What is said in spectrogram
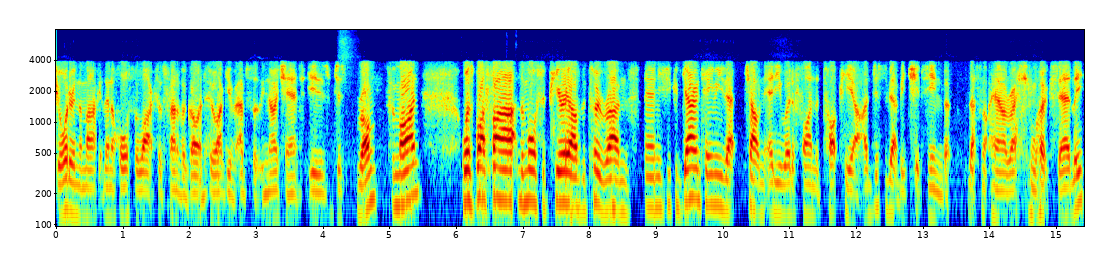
shorter in the market than a horse the likes of Son of a God, who I give absolutely no chance, is just wrong for mine. Was by far the more superior of the two runs, and if you could guarantee me that Charlton Eddie were to find the top here, I'd just about be chips in, but that's not how racing works, sadly.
